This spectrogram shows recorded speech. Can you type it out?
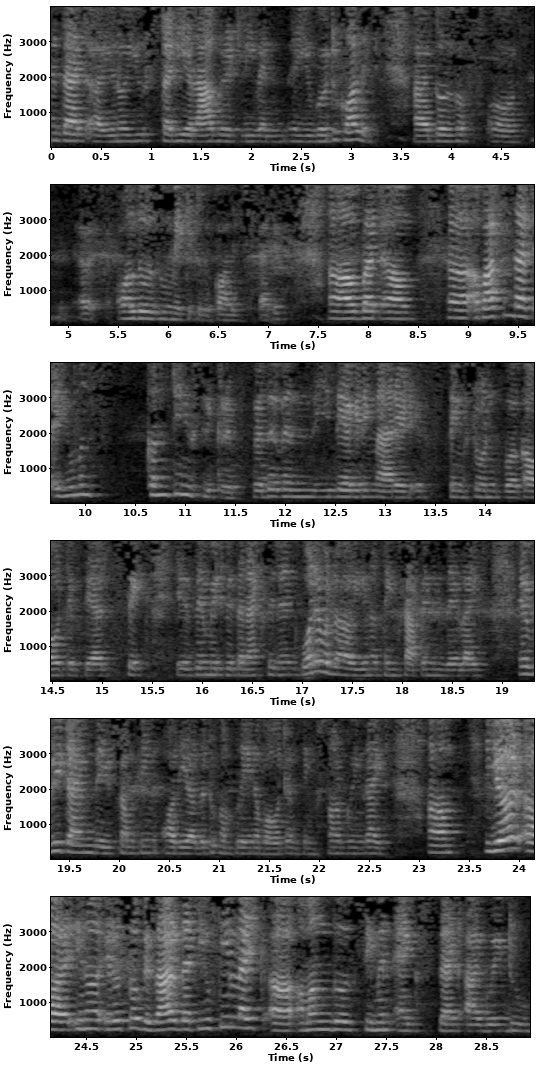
and that uh, you know you study elaborately when you go to college. Uh, those of uh, uh, all those who make it to the college that is. Uh, but uh, apart from that humans continuously crib. Whether when they are getting married if things don't work out if they are sick if they meet with an accident whatever uh, you know things happen in their life every time there is something or the other to complain about and things not going right. Um, here uh, you know it was so bizarre that you feel like uh, among those semen eggs that are going to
